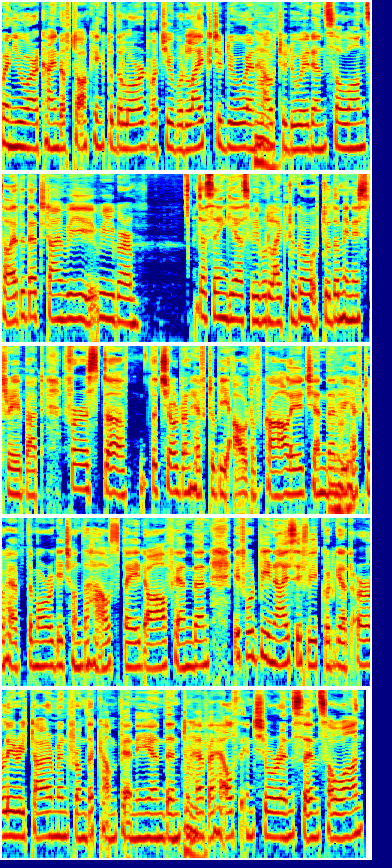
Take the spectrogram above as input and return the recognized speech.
when you are kind of talking to the Lord what you would like to do and hmm. how to do it and so on. So at that time, we, we were just saying yes we would like to go to the ministry but first uh, the children have to be out of college and then we have to have the mortgage on the house paid off and then it would be nice if we could get early retirement from the company and then to have a health insurance and so on.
